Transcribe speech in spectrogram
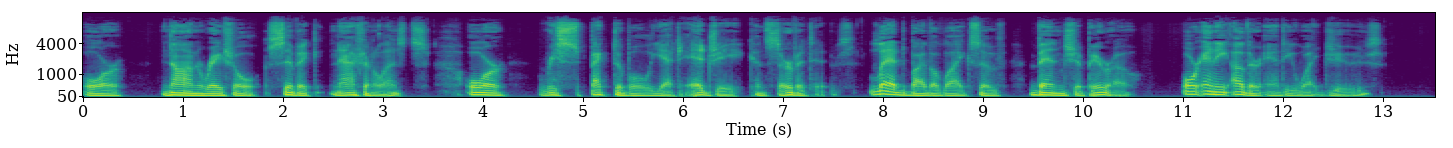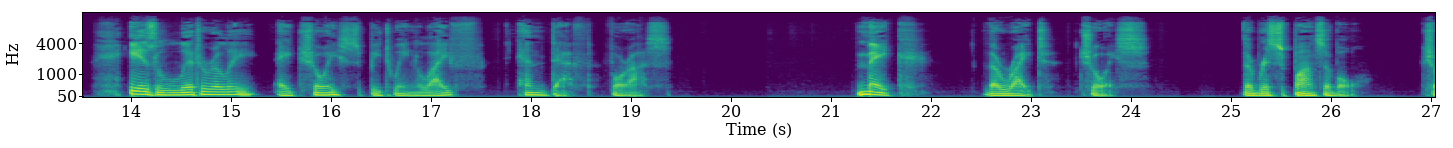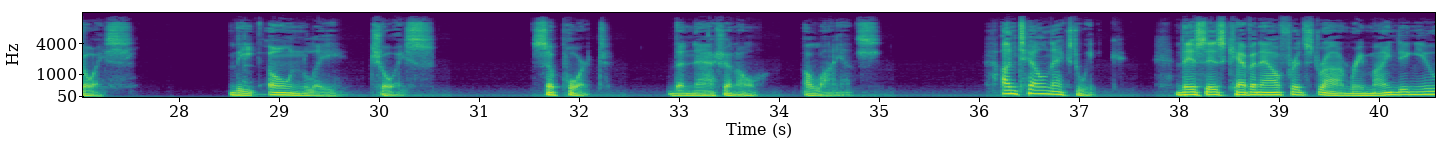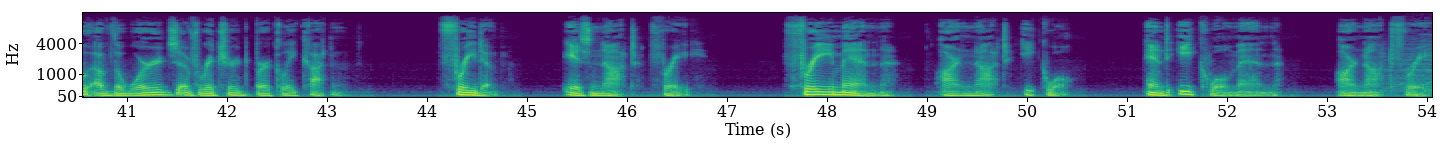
or non-racial civic nationalists, or respectable yet edgy conservatives, led by the likes of Ben Shapiro or any other anti-white Jews, is literally a choice between life and death for us. Make the right choice, the responsible choice, the only choice. Support the National Alliance. Until next week, this is Kevin Alfred Strom reminding you of the words of Richard Berkeley Cotton. Freedom is not free. Free men are not equal, and equal men are not free.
